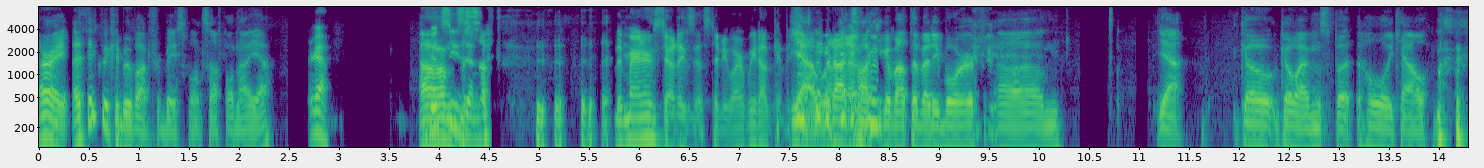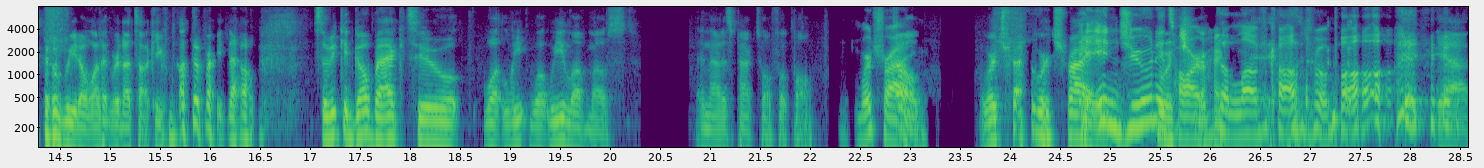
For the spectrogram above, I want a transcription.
all right, I think we can move on from baseball and softball now. Yeah. Yeah. Um, the season. soft- the Mariners don't exist anymore. We don't give a yeah, shit. we're not them. talking about them anymore. Um, yeah, go go M's, but holy cow, we don't want it. We're not talking about them right now. So we could go back to what we what we love most, and that is Pac-12 football. We're trying. Oh, we're trying. We're trying. In June, it's We're hard trying. to love college football. yeah.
